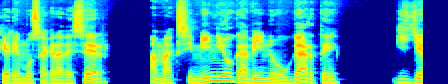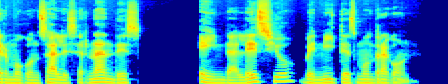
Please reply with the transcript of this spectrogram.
Queremos agradecer a Maximinio Gavino Ugarte, Guillermo González Hernández e Indalecio Benítez Mondragón.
